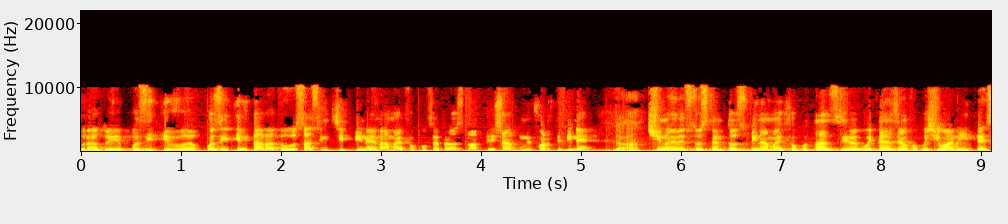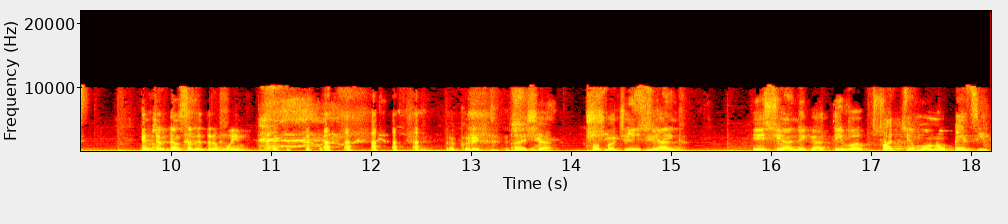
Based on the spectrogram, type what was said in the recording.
Radu e pozitiv, uh, pozitiv, dar Radu s-a simțit bine, n-a mai făcut febra azi noapte și acum e foarte bine. Da. Și noi restul suntem toți bine, am mai făcut azi, uh, uite, azi am făcut și Oanei test, că încercăm să le drămuim. Da, corect. Așa. Bă, Și faceți e și ea- zilnic? E și ea negativă, facem unul pe zi.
